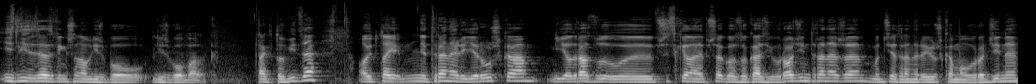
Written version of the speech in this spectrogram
i ze zwiększoną liczbą, liczbą walk. Tak to widzę. Oj, tutaj trener Jeruszka i od razu y, wszystkiego najlepszego z okazji urodzin trenerze, bo dzisiaj trener Jeruszka ma urodziny.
